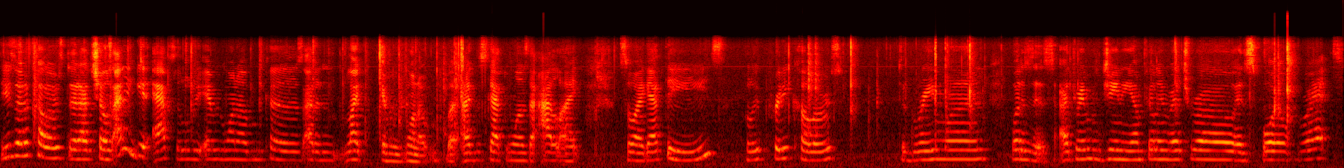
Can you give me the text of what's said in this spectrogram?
these are the colors that I chose. I didn't get absolutely every one of them because I didn't like every one of them. But I just got the ones that I like. So I got these. Really pretty colors. The green one. What is this? I Dream of Jeannie. I'm feeling retro and spoiled brat.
